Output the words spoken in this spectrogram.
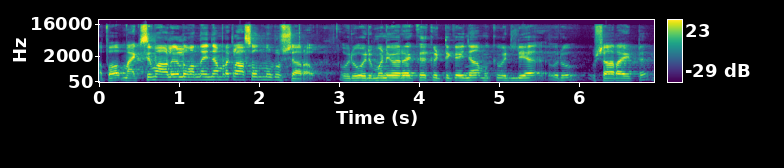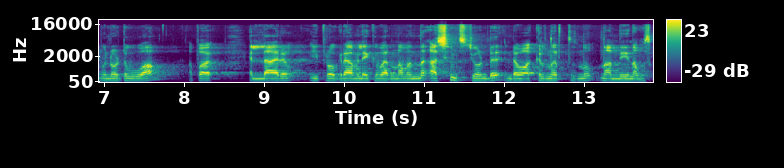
അപ്പോൾ മാക്സിമം ആളുകൾ വന്നു കഴിഞ്ഞാൽ നമ്മുടെ ക്ലാസ് ഒന്നുകൂടെ ഉഷാറാവും. ഒരു ഒരു മണി വരെയൊക്കെ കിട്ടിക്കഴിഞ്ഞാൽ നമുക്ക് വലിയ ഒരു ഉഷാറായിട്ട് മുന്നോട്ട് പോവാം. അപ്പോൾ എല്ലാവരും ഈ പ്രോഗ്രാമിലേക്ക് വരണമെന്ന് ആശംസിച്ചുകൊണ്ട് എന്റെ വാക്കുകൾ നിർത്തുന്നു. നന്ദി നമസ്കാരം.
